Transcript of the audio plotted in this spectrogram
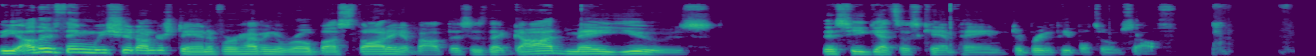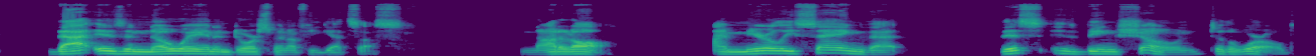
The other thing we should understand if we're having a robust thoughting about this is that God may use this He Gets Us campaign to bring people to Himself. That is in no way an endorsement of He Gets Us. Not at all. I'm merely saying that this is being shown to the world.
